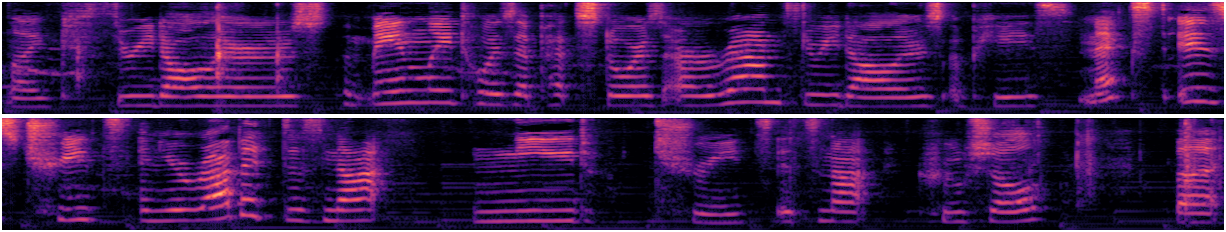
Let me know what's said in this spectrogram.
like $3, but mainly toys at pet stores are around $3 a piece. Next is treats, and your rabbit does not need treats. It's not crucial, but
